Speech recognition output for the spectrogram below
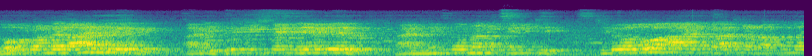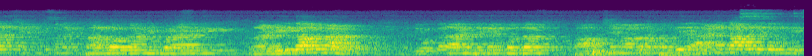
లోకంలో ఉండే ఆయన దగ్గరికి. ఆయన ఇప్పుడు తీసుకెళ్ళి ఏమీ లేదు. ఆయన నీతో నన్ను క్షమించి. శిలువలో ఆయన కాచిన రక్తం ద్వారా క్షమించి మనకి పరలోకాన్ని ఇవ్వడానికి రెడీగా ఉన్నాడు. ప్రతి ఒక్కరు ఆయన దగ్గర పొద్దాం పాపక్షమాపణ పొంది ఆయన కాళ్ళ దగ్గర ఉంది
